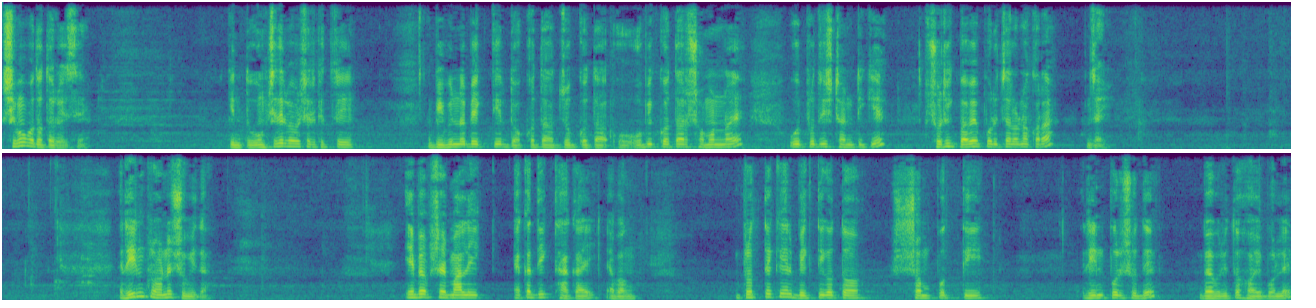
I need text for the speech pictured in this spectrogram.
সীমাবদ্ধতা রয়েছে। কিন্তু অংশীদার ব্যবসার ক্ষেত্রে বিভিন্ন ব্যক্তির দক্ষতা, যোগ্যতা ও অভিজ্ঞতার সমন্বয়ে ওই প্রতিষ্ঠানটিকে সঠিকভাবে পরিচালনা করা যায়। ঋণ গ্রহণের সুবিধা। এ ব্যবসায় মালিক একাধিক থাকায় এবং প্রত্যেকের ব্যক্তিগত সম্পত্তি ঋণ পরিশোধে ব্যবহৃত হয় বলে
